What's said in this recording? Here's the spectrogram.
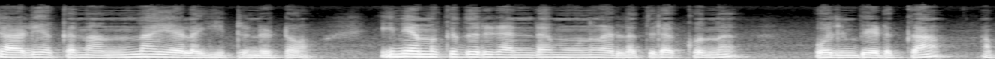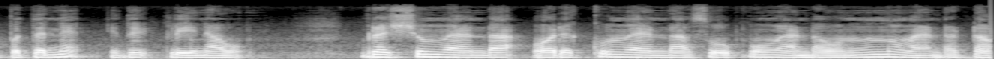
ചളിയൊക്കെ നന്നായി ഇളകിയിട്ടുണ്ട് കേട്ടോ ഇനി നമുക്കിതൊരു രണ്ട് മൂന്ന് വെള്ളത്തിലൊക്കെ ഒന്ന് ഒലുമ്പിയെടുക്കാം. അപ്പോൾ തന്നെ ഇത് ക്ലീൻ ആവും. ബ്രഷും വേണ്ട ഒരക്കും വേണ്ട സോപ്പും വേണ്ട ഒന്നും വേണ്ട കേട്ടോ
